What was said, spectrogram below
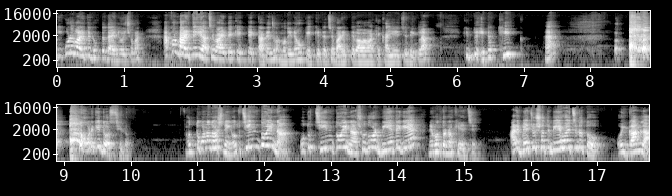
কি করে বাড়িতে ঢুকতে দেয়নি ওই সময়? এখন বাড়িতেই আছে, বাড়িতে কেক টেক কাটে, জন্মদিনেও কেক কেটেছে, বাড়িতে বাবা মাকে খাইয়েছে, দেখলাম। কিন্তু এটা ঠিক হ্যাঁ? ওর কি দোষ ছিল? ওর তো কোনো দোষ নেই, ও তো চিনতই না, ও তো চিনতই না, শুধু ওর বিয়েতে গিয়ে নেমন্তন্ন খেয়েছে। আরে বেচুর সাথে বিয়ে হয়েছিল তো, ওই গামলা,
